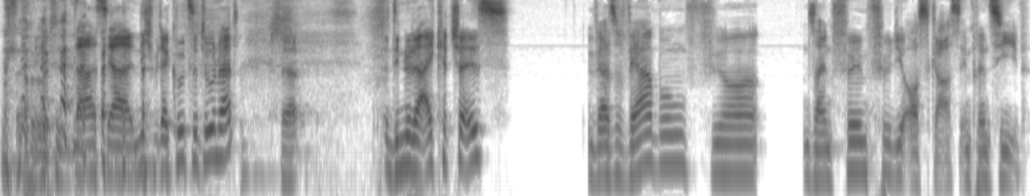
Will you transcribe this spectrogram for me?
da es ja nicht mit der Kuh zu tun hat, Ja. die nur der Eyecatcher ist, also Werbung für seinen Film für die Oscars im Prinzip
